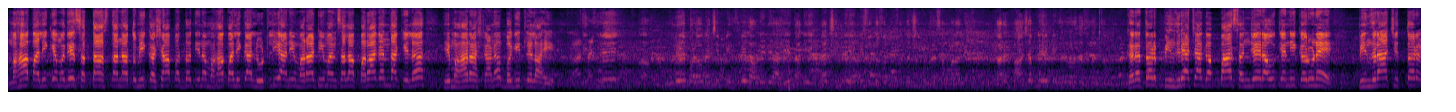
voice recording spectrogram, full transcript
महापालिकेमध्ये सत्ता असताना तुम्ही कशा पद्धतीनं महापालिका लुटली आणि मराठी माणसाला परागंदा केलं हे महाराष्ट्रानं बघितलेलं आहे. मुले पळवण्याची पिंजरे लावलेली आहेत आणि एकनाथ शिंदे यांनी स्वतः स्वतः स्वतःची मुलं सांभाळाली. कारण भाजपने हे पिंजरे लावत असं त्यांचं. खरं तर पिंजऱ्याच्या गप्पा संजय राऊत यांनी करू नये. पिंजरा चित्र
